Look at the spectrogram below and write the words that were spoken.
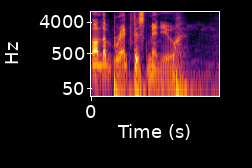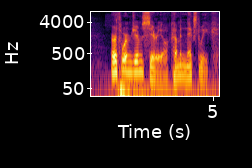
On the breakfast menu, Earthworm Jim cereal coming next week.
